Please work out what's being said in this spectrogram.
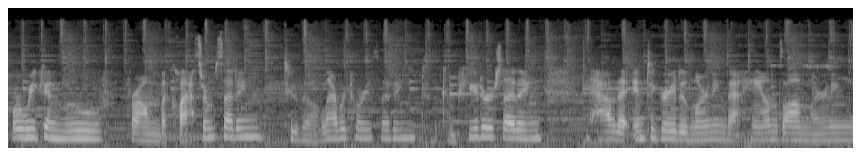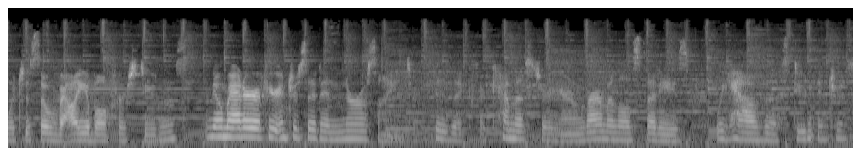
where we can move from the classroom setting to the laboratory setting to the computer setting to have that integrated learning, that hands-on learning, which is so valuable for students. No matter if you're interested in neuroscience or physics or chemistry or environmental studies, we have the student interest,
